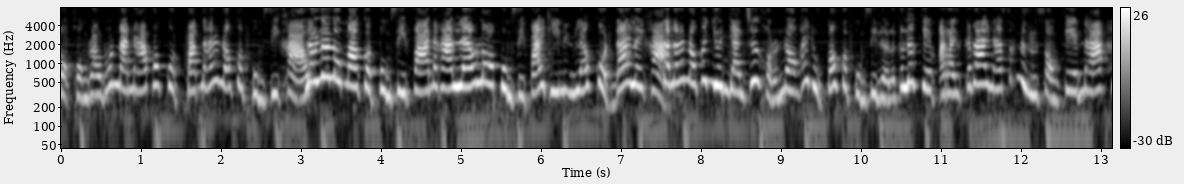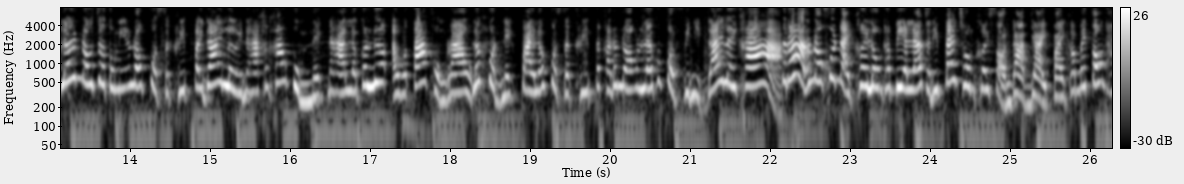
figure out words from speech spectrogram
บอกของเราเท่านั้นนะคะพอกดปั๊บนะให้น้องกดปุ่มสีขาว แล้วเลื่อนลงมากดปุ่มสีฟ้านะคะ แล้วรอปุ่มสีฟ้าอีกทีหนึ่งแล้วกดได้เลยค่ะจากนั้นน้องก็ยืนยันชื่อของน้องให้ถูกต้องกดปุ่มสีเหลืองแล้วก็เลือกเกมอะไรก็ได้นะสักหนึ่งหรือสองเกมนะคะแล้วน้องเจอตรงนี้น้องกดสคริปต์ไปได้เลยนะคะข้างๆปุ่ม next นะคะแล้วก็เลือกอวตารของเรา แล้วกด next ไปแล้วกดสคริปต์นะคะน้องๆแล้วก็กด finish ได้เลยค่ะแต่ถ้าหากน้องๆคนไหนเคยลงทะเบียนแล้วจากที่แป้งชมเคยสอนดาบใหญ่ไปก็ไม่ต้องท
